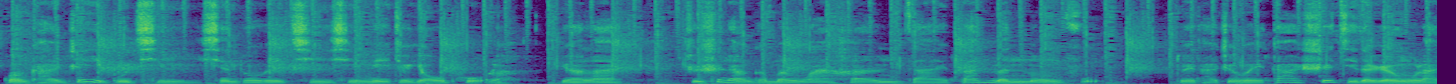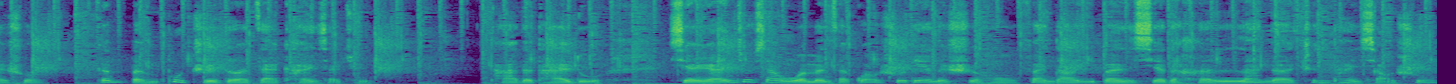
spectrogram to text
光看这一步棋，显多维奇心里就有谱了。原来只是两个门外汉在班门弄斧，对他这位大师级的人物来说，根本不值得再看下去。他的态度显然就像我们在逛书店的时候翻到一本写的很烂的侦探小说，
